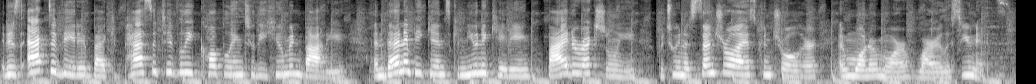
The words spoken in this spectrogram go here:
It is activated by capacitively coupling to the human body, and then it begins communicating bidirectionally between a centralized controller and one or more wireless units.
